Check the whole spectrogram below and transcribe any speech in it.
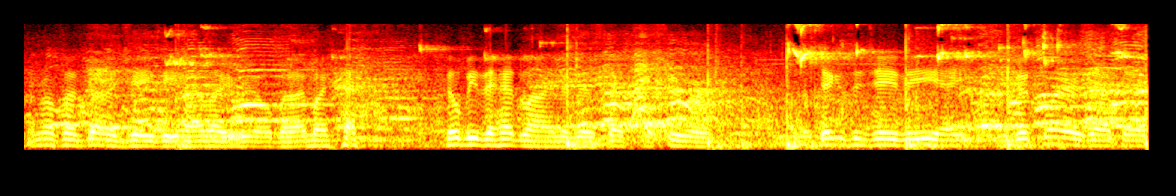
I don't know if I've done a JV highlight reel, but I might have. He'll be the headline of this, that's for sure. Dickinson JV, hey, some good players out there.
